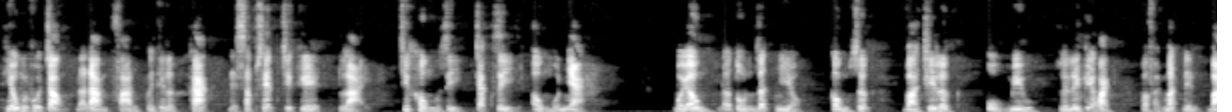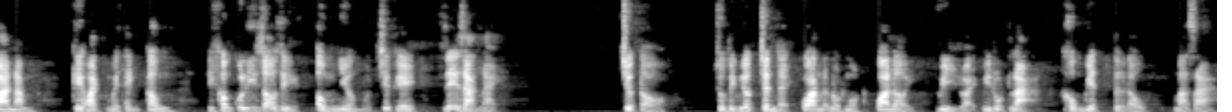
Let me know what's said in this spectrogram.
thì ông Nguyễn Phú Trọng đã đàm phán với thế lực khác để sắp xếp chiếc ghế lại, chứ không gì chắc gì ông muốn nhả. Bởi ông đã tốn rất nhiều công sức và trí lực ủ mưu rồi lên kế hoạch và phải mất đến 3 năm kế hoạch mới thành công thì không có lý do gì ông nhường một chiếc ghế dễ dàng này. Trước đó, Chủ tịch nước Trần Đại Quang đã đột ngột qua đời vì loại virus lạ không biết từ đâu mà ra.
